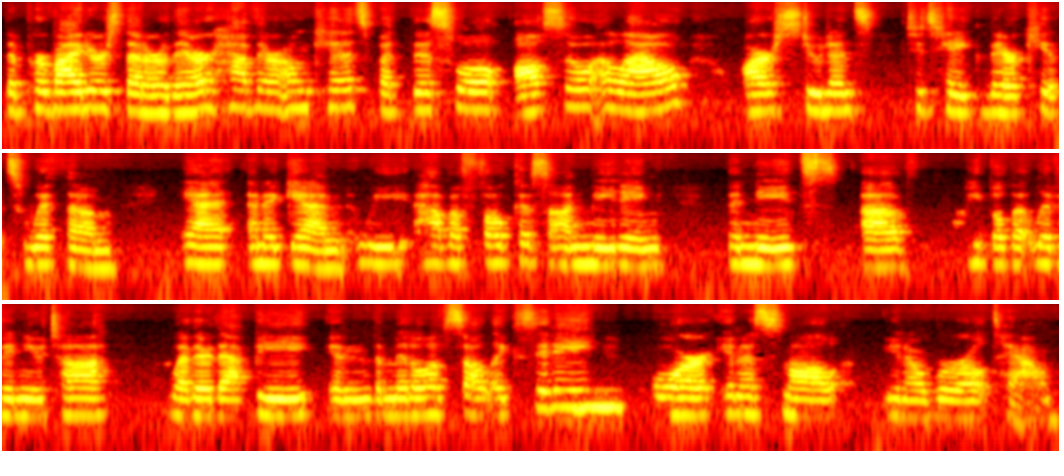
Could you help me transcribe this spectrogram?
the providers that are there have their own kits, but this will also allow our students to take their kits with them. And, and again, we have a focus on meeting the needs of people that live in Utah, whether that be in the middle of Salt Lake City mm-hmm. or in a small, you know, rural town.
